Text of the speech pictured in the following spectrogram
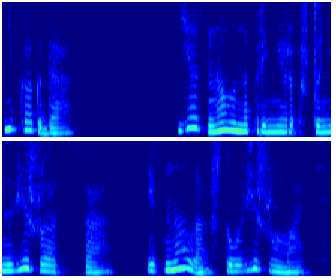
Никогда. Я знала, например, что не увижу отца, и знала, что увижу мать.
